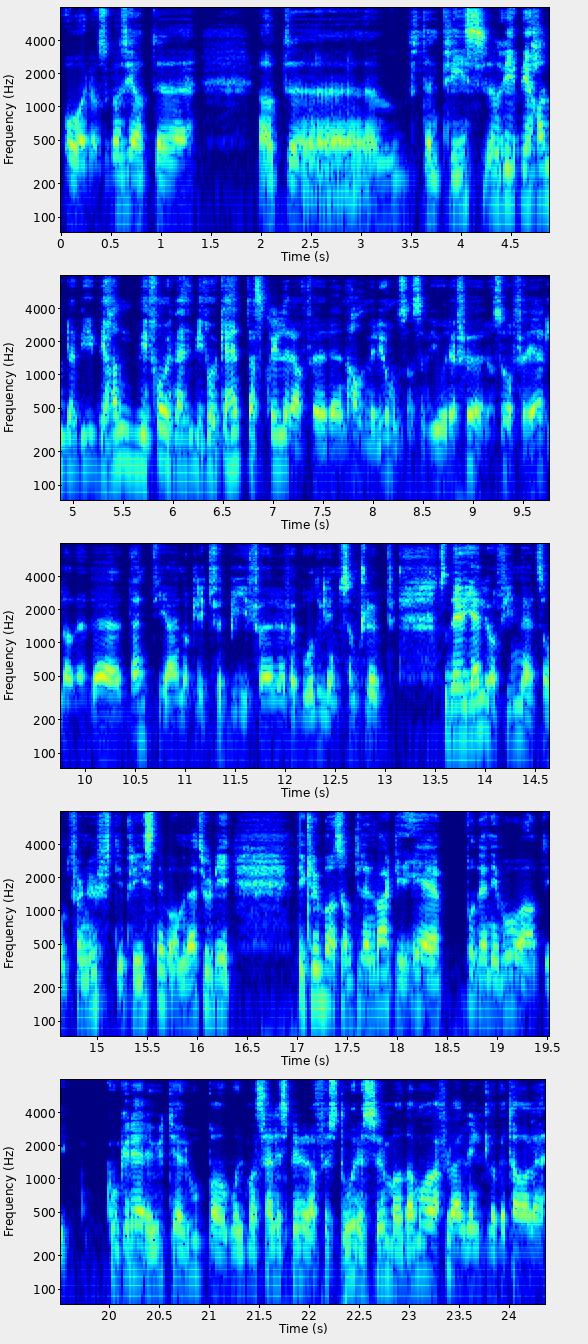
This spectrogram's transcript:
år. og så kan vi si at uh, at uh, den pris vi, vi, handler, vi, vi, får, vi får ikke henta spillere for en halv million, sånn som vi gjorde før, og så foredla det. det. Den tida er nok litt forbi for, for Bodø-Glimt som klubb. Så Det gjelder jo å finne et sånt fornuftig prisnivå. Men jeg tror de, de klubbene som til enhver tid er på det nivået at de konkurrerer ute i Europa, og hvor man selger spillere for store summer, da må man i hvert fall være villig til å betale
